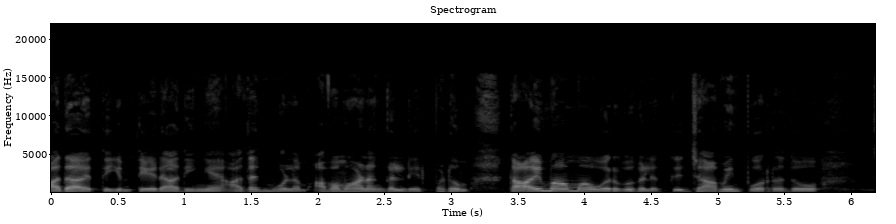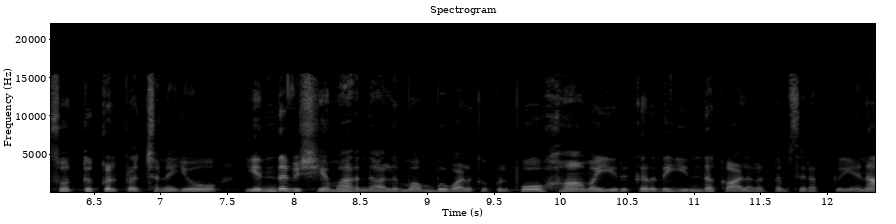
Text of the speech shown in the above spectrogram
ஆதாயத்தையும் தேடாதீங்க. அதன் மூலம் அவமானங்கள் ஏற்படும். தாய்மாமா உறவுகளுக்கு ஜாமீன் போடுறதோ சொத்துக்கள் பிரச்சனையோ எந்த விஷயமா இருந்தாலும் வம்பு வழக்குக்குள் போகாமல் இருக்கிறது இந்த காலகட்டம் சிறப்பு. ஏன்னா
